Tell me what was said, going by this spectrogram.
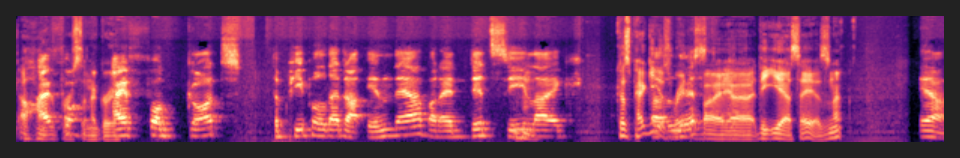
a I hundred for- percent agree. I forgot the people that are in there, but I did see Mhm. like Because PEGI is rated list. by uh, the ESA, isn't it? yeah,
